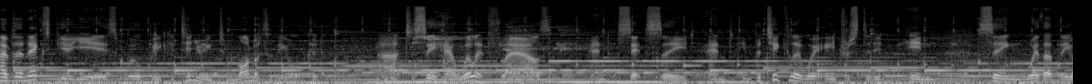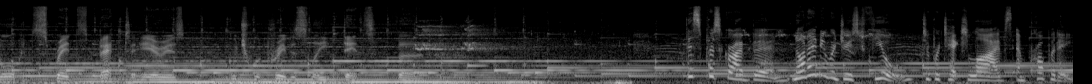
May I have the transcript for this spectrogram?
Over the next few years, we'll be continuing to monitor the orchid uh, to see how well it flowers and sets seed. And in particular, we're interested in, in seeing whether the orchid spreads back to areas which were previously dense fern. This prescribed burn not only reduced fuel to protect lives and property,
